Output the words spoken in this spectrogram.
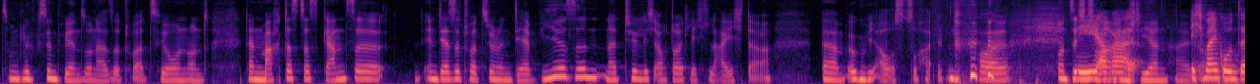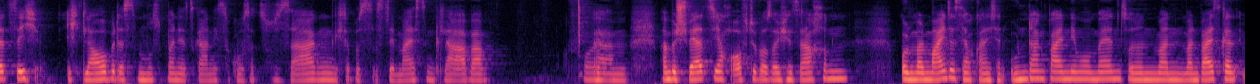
zum Glück sind wir in so einer Situation und dann macht das das Ganze in der Situation, in der wir sind, natürlich auch deutlich leichter ähm, irgendwie auszuhalten. Voll. und sich nee, zu arrangieren halt. Ich meine grundsätzlich, ich glaube, das muss man jetzt gar nicht so groß dazu sagen. Ich glaube, das ist den meisten klar, aber ähm, man beschwert sich auch oft über solche Sachen und man meint es ja auch gar nicht dann undankbar in dem Moment, sondern man, man weiß gar nicht,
